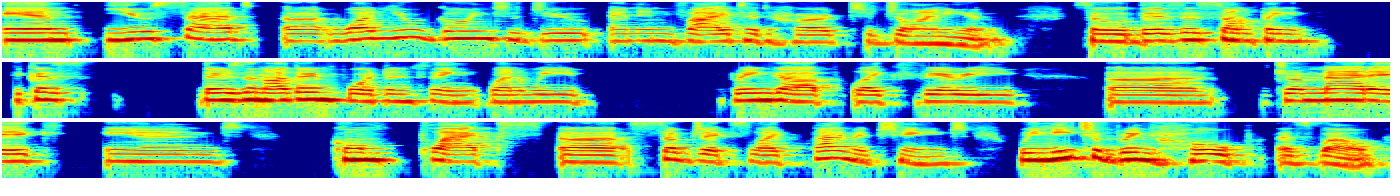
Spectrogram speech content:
And you said uh, what you're going to do and invited her to join you. So this is something, because there's another important thing when we bring up like very um, dramatic and complex uh, subjects like climate change, we need to bring hope as well.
